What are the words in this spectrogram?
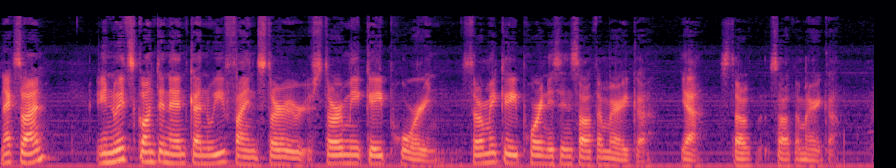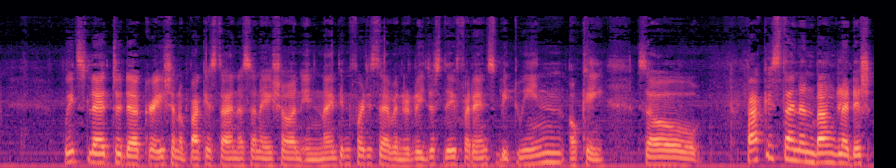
Next one. In which continent can we find stor Stormy Cape Horn? Stormy Cape Horn is in South America. Yeah, South, South America which led to the creation of Pakistan as a nation in 1947. Religious difference between okay, so Pakistan and Bangladesh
